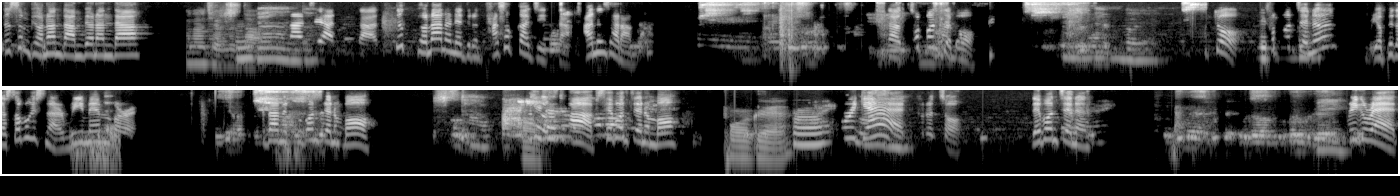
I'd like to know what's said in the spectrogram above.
뜻은 변한다, 안 변한다? 변하지 않는다. 변하지 않는다. 뜻 변하는 애들은 다섯 가지 있다. 아는 사람. 자, 첫 번째 뭐? 그죠? 첫 번째는 옆에다 써보겠습니다. Remember. 그 다음에 두 번째는 뭐? Stop. 세 번째는 뭐? forget, Forget. 그렇죠. 네 번째는 Re- Regret.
